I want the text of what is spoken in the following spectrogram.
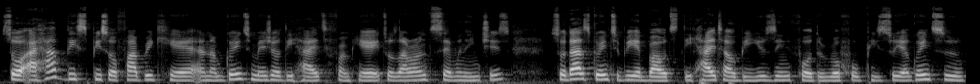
So I have this piece of fabric here and I'm going to measure the height from here. It was around 7 inches. So that's going to be about the height I'll be using for the ruffle piece. So you're going to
